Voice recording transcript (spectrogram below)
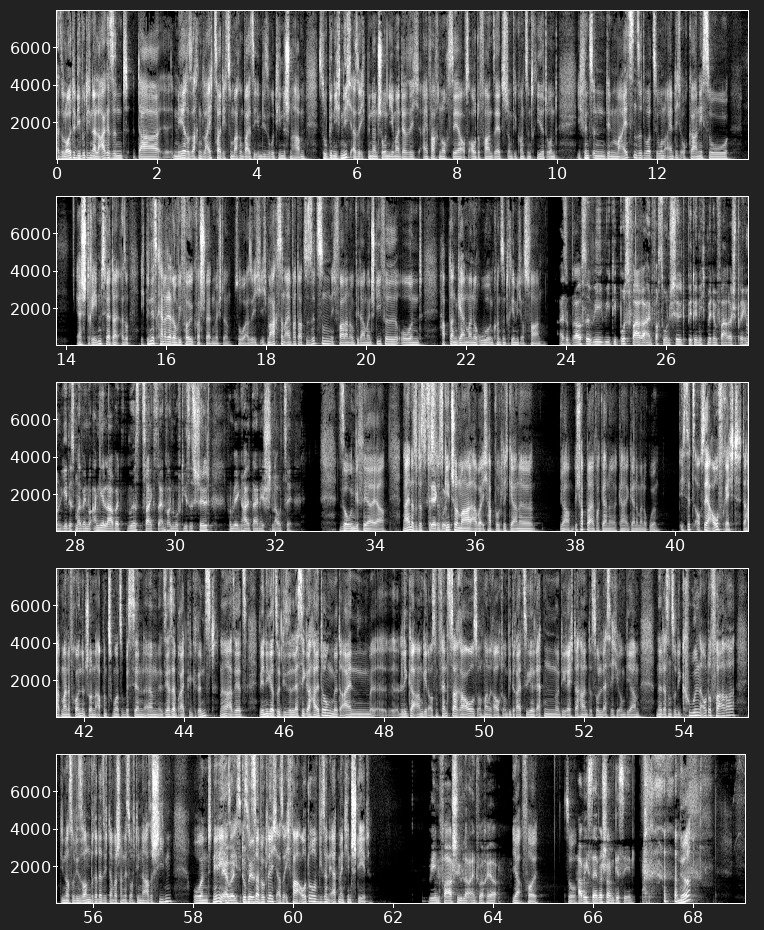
also Leute, die wirklich in der Lage sind, da mehrere Sachen gleichzeitig zu machen, weil sie eben diese Routine schon haben. So bin ich nicht. Also ich bin dann schon jemand, der sich einfach noch sehr aufs Autofahren selbst irgendwie konzentriert und ich finde es in den meisten Situationen eigentlich auch gar nicht so erstrebenswert. Also ich bin jetzt keiner, der da irgendwie vollgequatscht werden möchte. So, also ich, ich mag es dann einfach da zu sitzen, ich fahre dann irgendwie da meinen Stiefel und hab dann gern meine Ruhe und konzentriere mich aufs Fahren. Also brauchst du wie, wie die Busfahrer einfach so ein Schild, bitte nicht mit dem Fahrer sprechen. Und jedes Mal, wenn du angelabert wirst, zeigst du einfach nur auf dieses Schild, von wegen halt deine Schnauze. So ungefähr, ja. Nein, also das, das, das geht schon mal, aber ich habe wirklich gerne, ja, ich habe da einfach gerne, gerne, gerne meine Ruhe ich sitze auch sehr aufrecht. Da hat meine Freundin schon ab und zu mal so ein bisschen ähm, sehr, sehr breit gegrinst. Ne? Also jetzt weniger so diese lässige Haltung mit einem äh, linker Arm geht aus dem Fenster raus und man raucht irgendwie drei Zigaretten und die rechte Hand ist so lässig irgendwie am, ne, das sind so die coolen Autofahrer, die noch so die Sonnenbrille sich dann wahrscheinlich so auf die Nase schieben. Und nee, nee, ja, also ich, ich sitze da wirklich, also ich fahre Auto, wie so ein Erdmännchen steht. Wie ein Fahrschüler einfach, ja. Ja, voll. So. Habe ich selber schon gesehen. Ne?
